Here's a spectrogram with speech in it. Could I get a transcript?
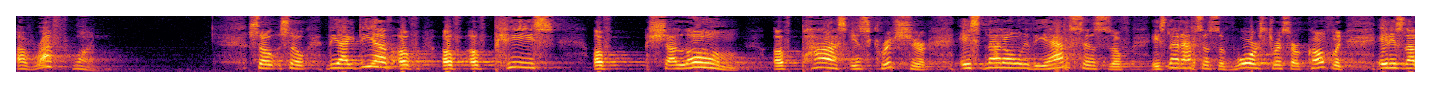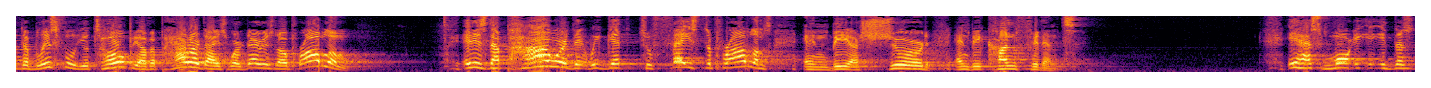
A rough one. So, so the idea of, of, of, of peace, of shalom, of paz in scripture is not only the absence of it's not absence of war stress or conflict it is not the blissful utopia of a paradise where there is no problem it is the power that we get to face the problems and be assured and be confident. It has more, it, it, does,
